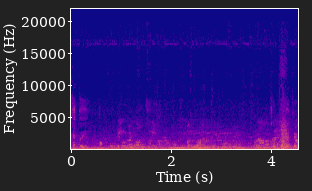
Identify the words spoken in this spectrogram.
깨도 예쁘다. 저쪽에 좀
